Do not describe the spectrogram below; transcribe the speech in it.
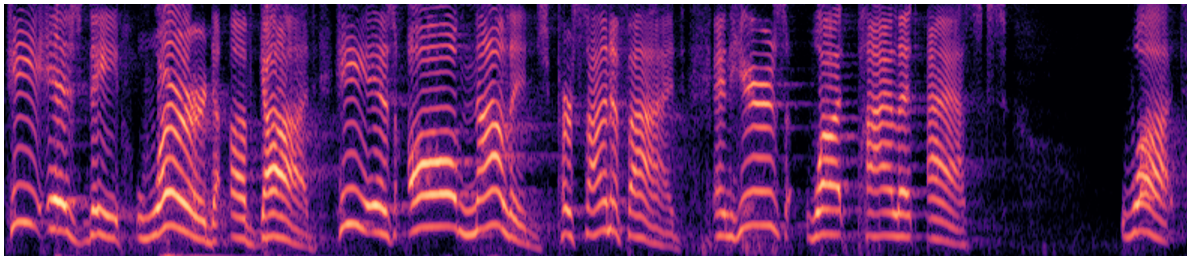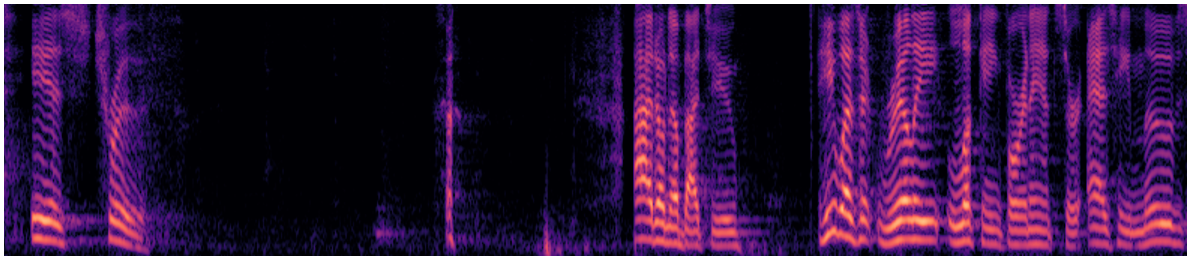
He is the Word of God. He is all knowledge personified. And here's what Pilate asks What is truth? I don't know about you. He wasn't really looking for an answer as he moves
